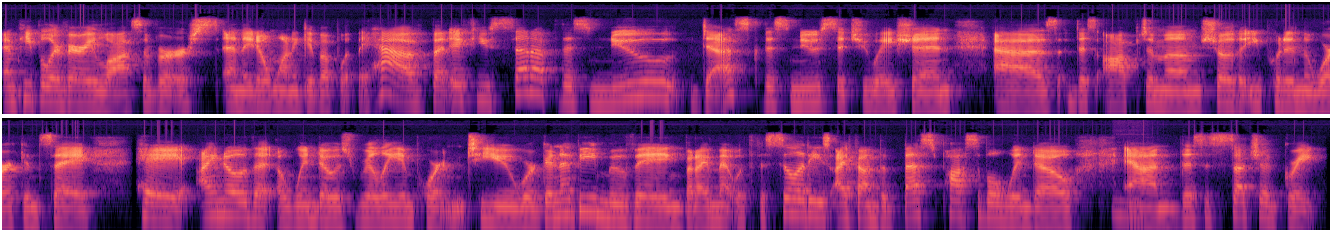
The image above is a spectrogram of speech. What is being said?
And people are very loss averse and they don't want to give up what they have. But if you set up this new desk, this new situation as this optimum, show that you put in the work and say, hey, I know that a window is really important to you. We're going to be moving, but I met with facilities. I found the best possible window. Mm-hmm. And this is such a great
